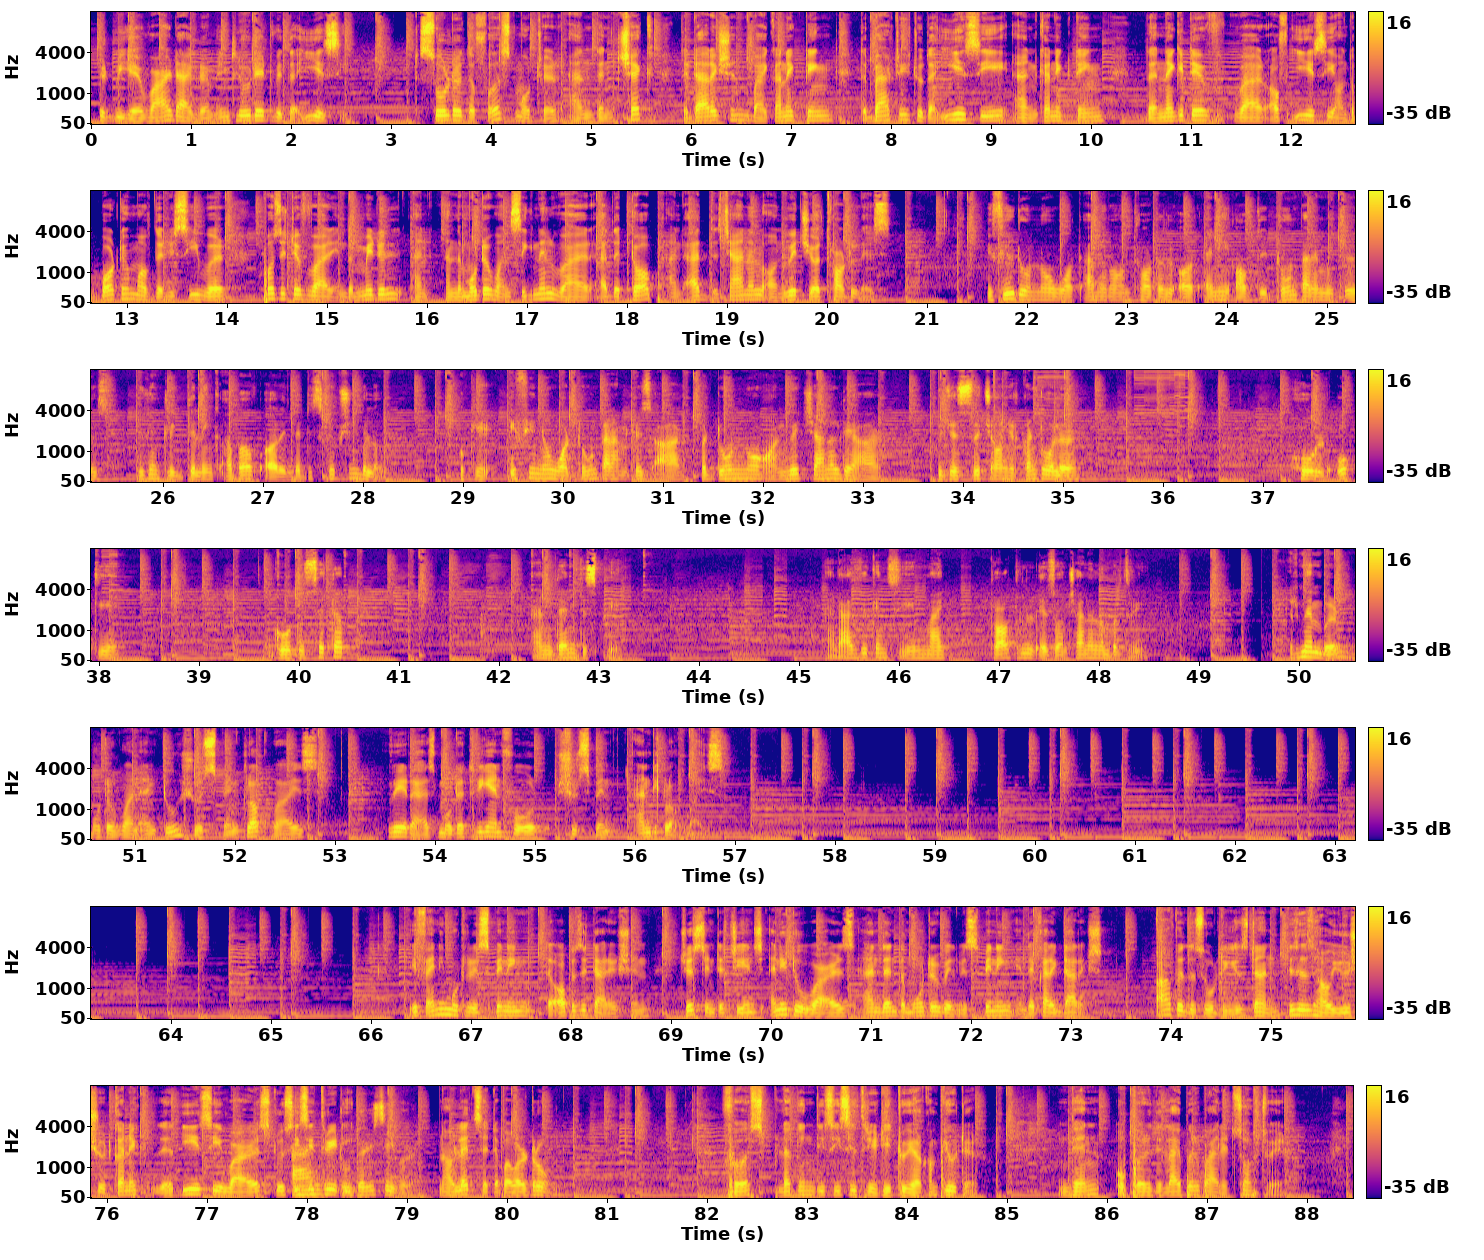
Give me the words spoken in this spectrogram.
Should be a wire diagram included with the ESC. Solder the first motor and then check the direction by connecting the battery to the ESC and connecting the negative wire of ESC on the bottom of the receiver positive wire in the middle and, and the motor 1 signal wire at the top and at the channel on which your throttle is. If you don't know what aileron, throttle or any of the drone parameters, you can click the link above or in the description below. Okay, if you know what drone parameters are but don't know on which channel they are, you just switch on your controller, hold OK, go to setup and then display. And as you can see, my throttle is on channel number 3. Remember, motor 1 and 2 should spin clockwise, whereas motor 3 and 4 should spin anti-clockwise. If any motor is spinning the opposite direction, just interchange any two wires and then the motor will be spinning in the correct direction. After the soldering is done, this is how you should connect the ESC wires to CC3D to the receiver. Now let's set up our drone. First, plug in the CC3D to your computer. Then open the LibrePilot software.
